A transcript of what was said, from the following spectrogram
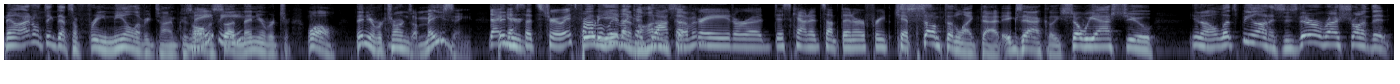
Now, I don't think that's a free meal every time because all of a Maybe. sudden, then your return. Well, then your return's amazing. I Then guess you're that's true. It's probably 48 like out a of guac 107? upgrade or a discounted something or free chips. Something like that, exactly. So we asked you, you know, let's be honest. Is there a restaurant that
